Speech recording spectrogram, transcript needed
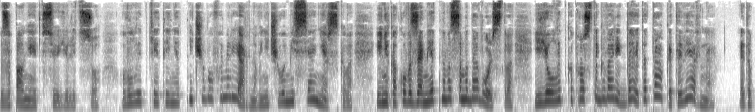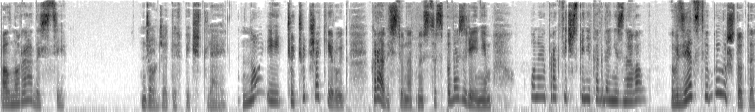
заполняет все ее лицо. В улыбке этой нет ничего фамильярного, ничего миссионерского и никакого заметного самодовольства. Ее улыбка просто говорит «да, это так, это верно, это полно радости». Джорджа это впечатляет, но и чуть-чуть шокирует. К радости он относится с подозрением. Он ее практически никогда не знавал. В детстве было что-то,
